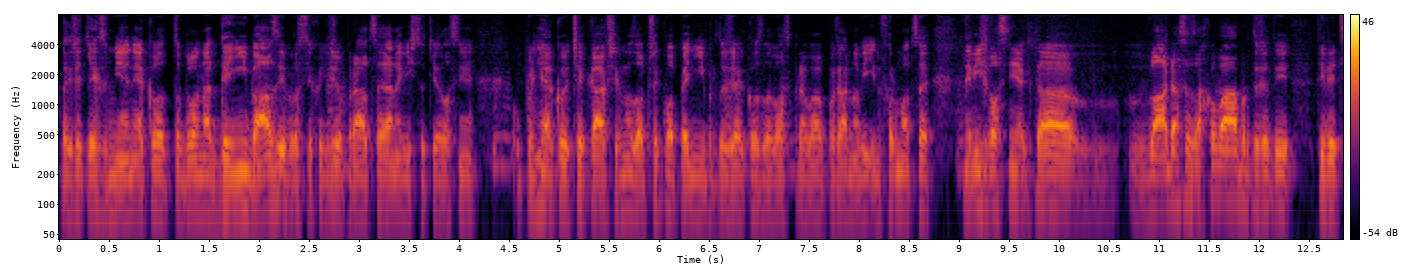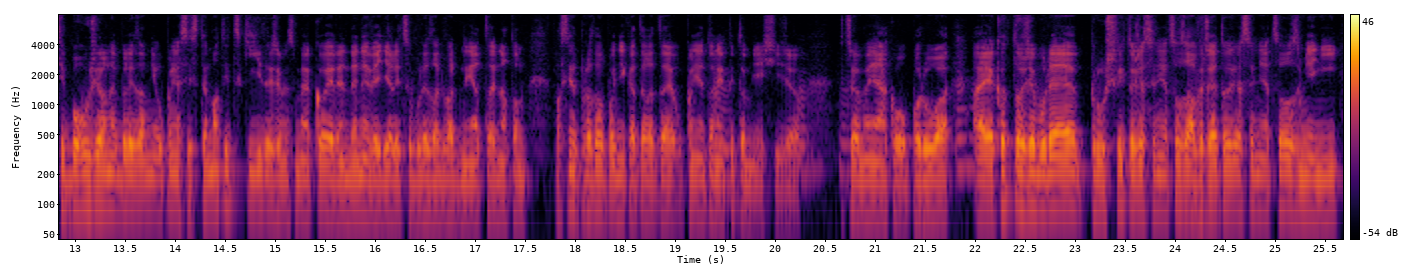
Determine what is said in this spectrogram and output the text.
Takže těch změn, jako to bylo na denní bázi, prostě chodíš do práce a nevíš, co tě vlastně úplně jako čeká všechno za překvapení, protože jako zleva zprava pořád nové informace, nevíš vlastně, jak ta vláda se zachová, protože ty, ty věci bohužel nebyly za mě úplně systematický, takže my jsme jako jeden den nevěděli, co bude za dva dny a to je na tom vlastně pro toho podnikatele to je úplně to nejpitomnější, že jo. Potřebujeme nějakou oporu a, a jako to, že bude průšvih, to, že se něco zavře, to, že se něco změní,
